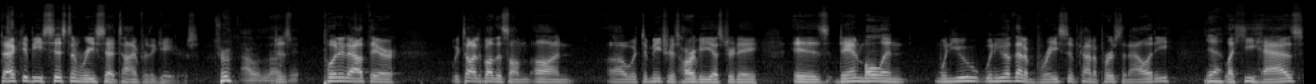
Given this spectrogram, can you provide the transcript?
that could be system reset time for the Gators. true. I would love Just it. put it out there. We talked about this on on uh, with Demetrius Harvey yesterday. Is Dan Mullen when you when you have that abrasive kind of personality Yeah, like he has,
